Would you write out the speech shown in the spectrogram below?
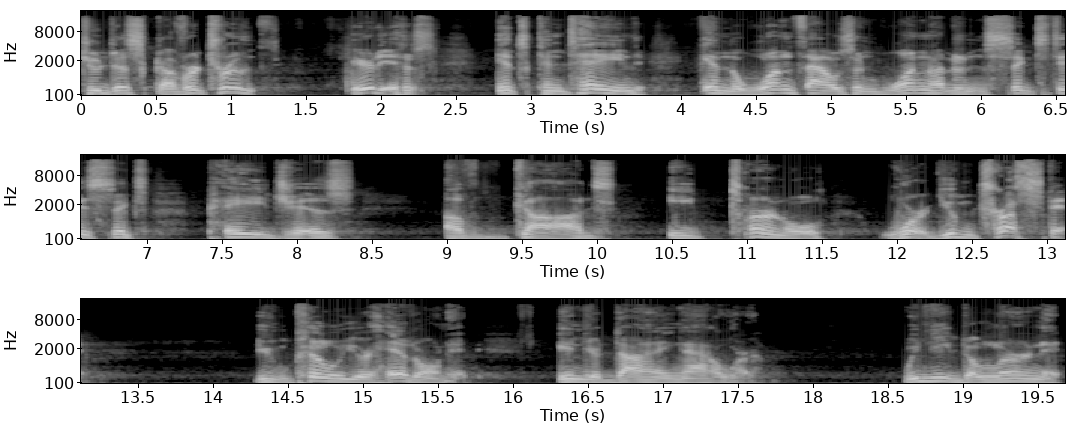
to discover truth. Here it is. It's contained in the 1,166 pages of God's eternal word. You can trust it. You can pillow your head on it in your dying hour. We need to learn it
